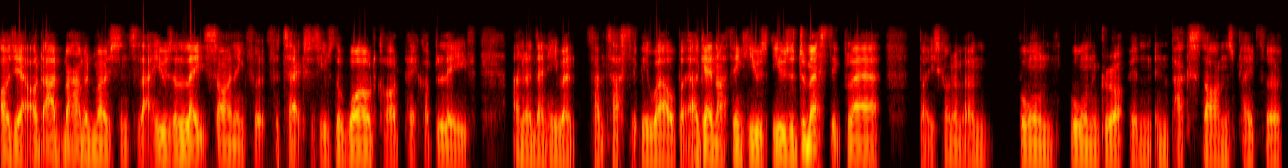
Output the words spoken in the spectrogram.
Oh yeah, I'd add Mohammed Mohsin to that. He was a late signing for, for Texas. He was the wild card pick, I believe, and then he went fantastically well. But again, I think he was he was a domestic player, but he's kind of um, born born and grew up in, in Pakistan, has played for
